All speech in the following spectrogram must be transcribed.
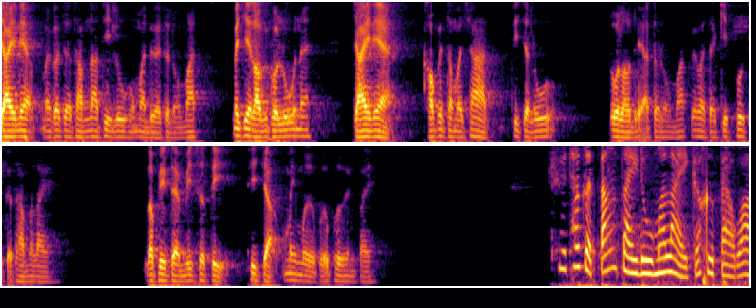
จเนี่ย มันก็จะทำหน้าที่รู้ของมันโดยอัตโนมัติ ไม่ใช่เราเป็นคนรู้นะใจเนี่ย เขาเป็นธรรมชาติที่จะรู้ตัวเราโดยอัตโนมัติ ไม่ว่าจะคิดพูดกระทำอะไร เราเพียงแต่มีสติ ที่จะไม่เมอเพ้อเพลินไป คือถ้าเกิดตั้งใจดูเมื่อไหร่ก็คือแปลว่า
